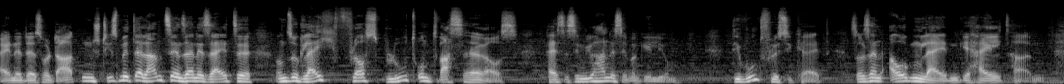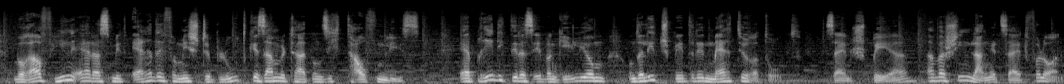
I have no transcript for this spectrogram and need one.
Einer der Soldaten stieß mit der Lanze in seine Seite und sogleich floss Blut und Wasser heraus, heißt es im Johannesevangelium. Die Wundflüssigkeit soll sein Augenleiden geheilt haben, woraufhin er das mit Erde vermischte Blut gesammelt hat und sich taufen ließ. Er predigte das Evangelium und erlitt später den Märtyrertod. Sein Speer aber schien lange Zeit verloren.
